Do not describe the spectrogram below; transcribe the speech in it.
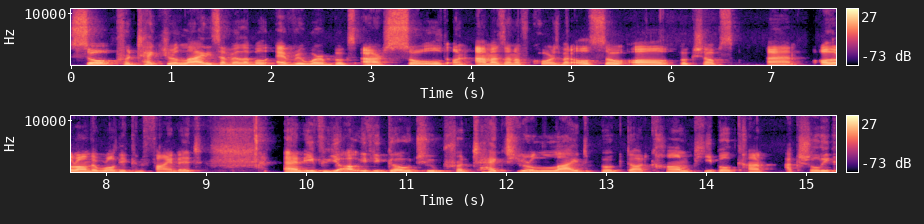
So, Protect Your Light is available everywhere books are sold on Amazon, of course, but also all bookshops um, all around the world. You can find it. And if you uh, if you go to protectyourlightbook.com, people can actually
